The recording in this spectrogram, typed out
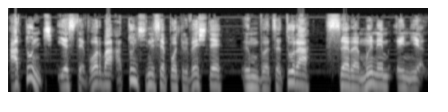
Atunci este vorba, atunci ni se potrivește învățătura să rămânem în el.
